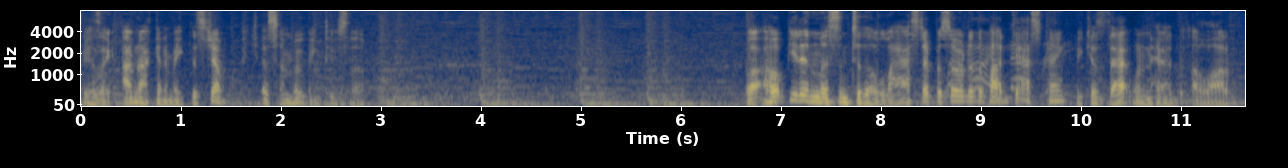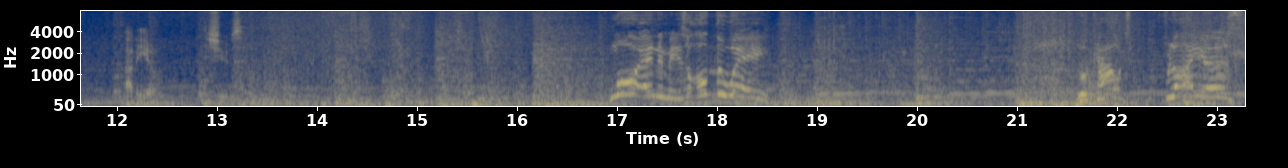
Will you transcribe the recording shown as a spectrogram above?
Because like I'm not gonna make this jump because I'm moving too slow. Well, I hope you didn't listen to the last episode of the podcast, Tank, because that one had a lot of audio issues. More enemies on the way! Look out! Flyers!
